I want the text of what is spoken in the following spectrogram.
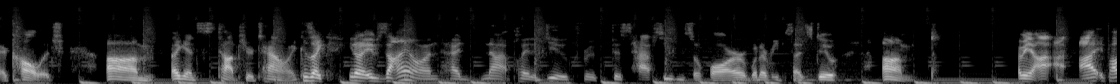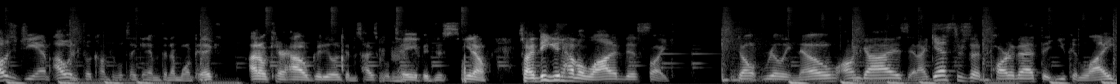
at college um, against top tier talent. Because, like, you know, if Zion had not played at Duke for this half season so far, or whatever he decides to do, um, I mean, I, I, if I was a GM, I wouldn't feel comfortable taking him with the number one pick. I don't care how good he looked at his high school tape. It just, you know, so I think you'd have a lot of this, like, don't really know on guys, and I guess there's a part of that that you could like.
